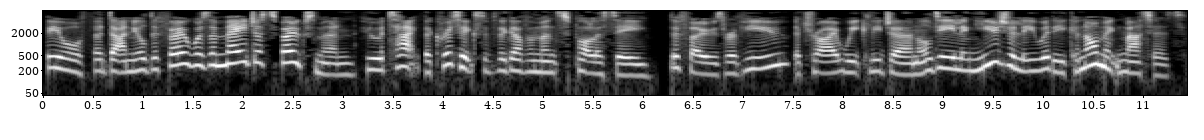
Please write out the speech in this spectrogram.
The author Daniel Defoe was a major spokesman, who attacked the critics of the government's policy. Defoe's Review, a tri-weekly journal dealing usually with economic matters,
